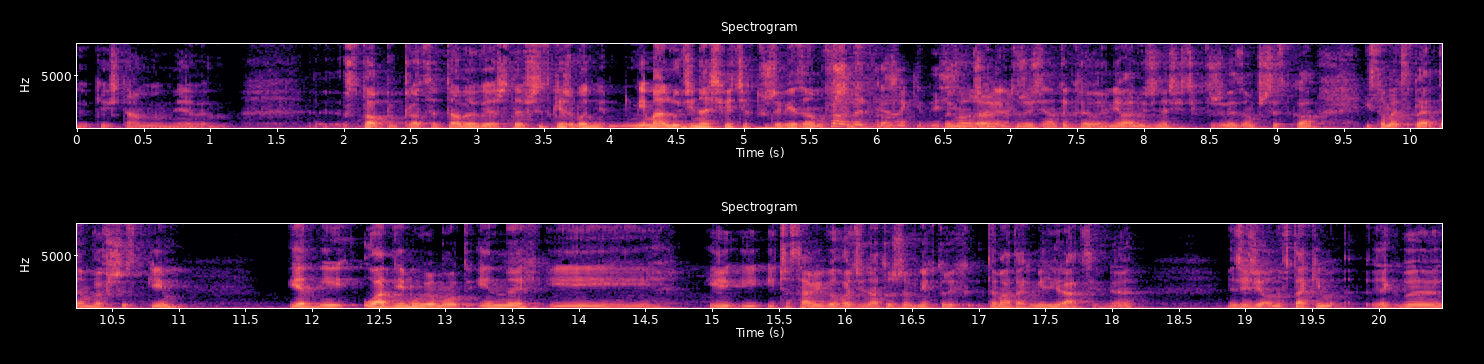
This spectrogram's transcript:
jakieś tam, nie wiem, stopy procentowe, wiesz, te wszystkie, że bo nie, nie ma ludzi na świecie, którzy wiedzą wszystko. nadzieję, że kiedyś Pomimo, się że dowiem. niektórzy się na to kryją. Nie ma ludzi na świecie, którzy wiedzą wszystko i są ekspertem we wszystkim. Jedni ładnie mówią od innych i, i, i, i czasami wychodzi na to, że w niektórych tematach mieli rację, nie? Więc jeśli on w takim jakby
